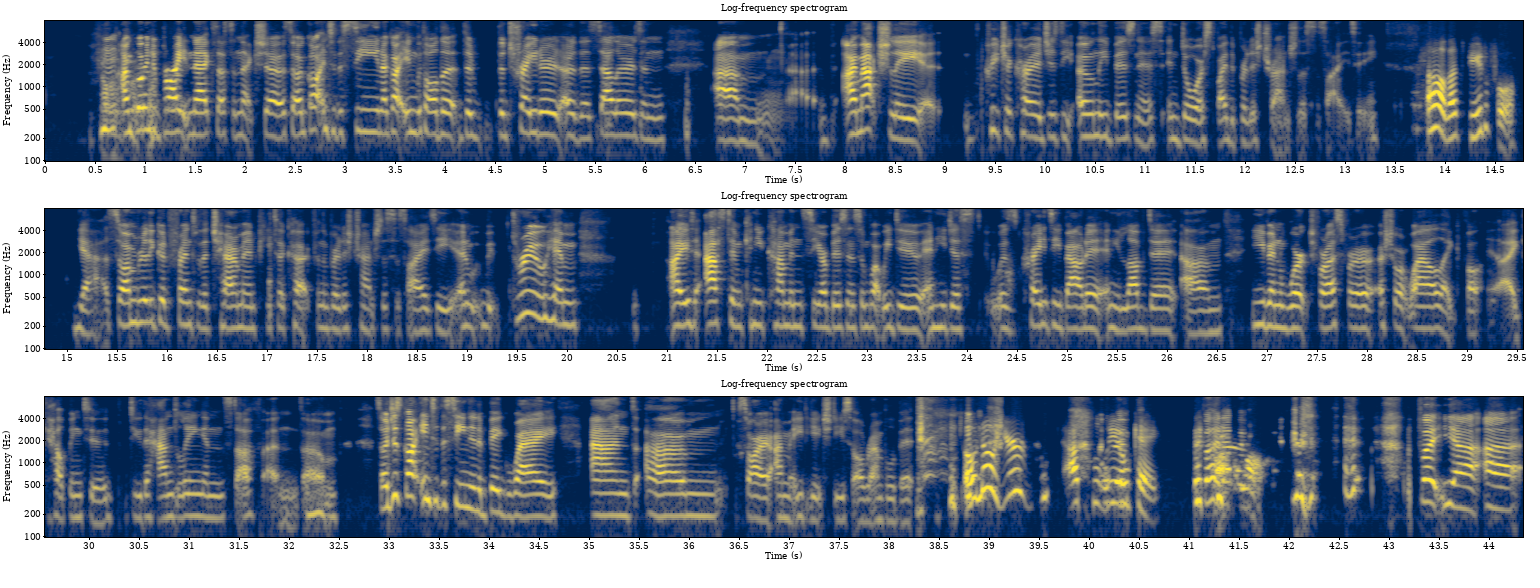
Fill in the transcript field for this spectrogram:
Hmm, I'm going to Brighton next. That's the next show. So I got into the scene. I got in with all the the the trader or the sellers, and um, I'm actually Creature Courage is the only business endorsed by the British Tarantula Society. Oh, that's beautiful. Yeah, so I'm really good friends with the chairman Peter Kirk from the British Tarantula Society, and through him, I asked him, "Can you come and see our business and what we do?" And he just was crazy about it, and he loved it. Um, he even worked for us for a short while, like like helping to do the handling and stuff. And Mhm. um, so I just got into the scene in a big way. And um, sorry, I'm ADHD, so I'll ramble a bit. Oh no, you're absolutely okay. but um, but yeah, uh,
